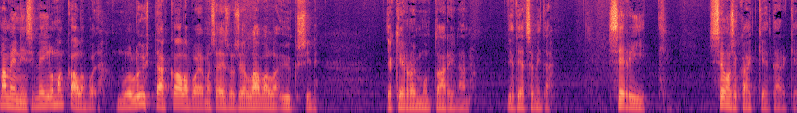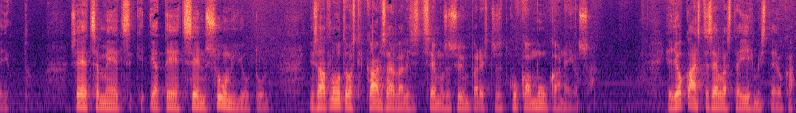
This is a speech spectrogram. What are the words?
mä menin sinne ilman kalvoja. Mulla ei ollut yhtään kalvoja, mä seisoin siellä lavalla yksin ja kerroin mun tarinan. Ja tiedätkö mitä? Se riitti. Se on se kaikkein tärkein juttu se, että sä meet ja teet sen sun jutun, niin sä oot luultavasti kansainvälisesti semmoisessa ympäristössä, että kukaan muukaan ei osaa. Ja jokaista sellaista ihmistä, joka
